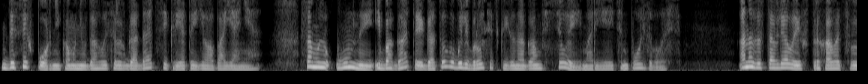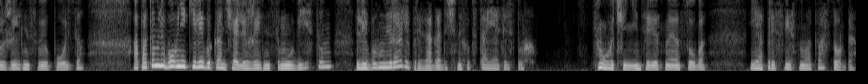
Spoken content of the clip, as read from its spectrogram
До сих пор никому не удалось разгадать секреты ее обаяния. Самые умные и богатые готовы были бросить к ее ногам все, и Мария этим пользовалась. Она заставляла их страховать свою жизнь в свою пользу, а потом любовники либо кончали жизнь самоубийством, либо умирали при загадочных обстоятельствах. Очень интересная особа. Я присвистнула от восторга.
